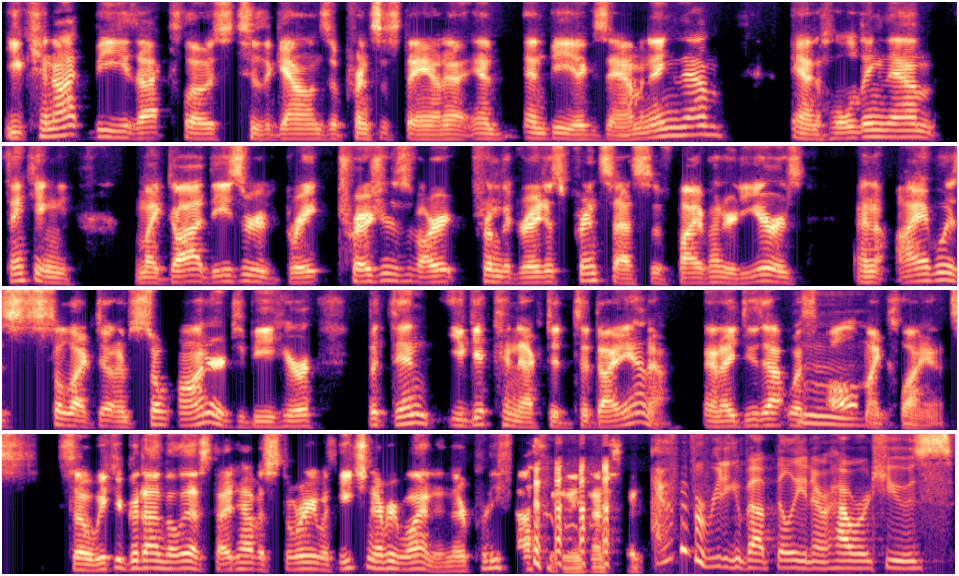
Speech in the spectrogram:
you cannot be that close to the gowns of Princess Diana and and be examining them and holding them, thinking, my God, these are great treasures of art from the greatest princess of 500 years. And I was selected. I'm so honored to be here. But then you get connected to Diana. And I do that with mm. all my clients. So we could go down the list. I'd have a story with each and every one, and they're pretty fascinating. I remember reading about billionaire Howard Hughes,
